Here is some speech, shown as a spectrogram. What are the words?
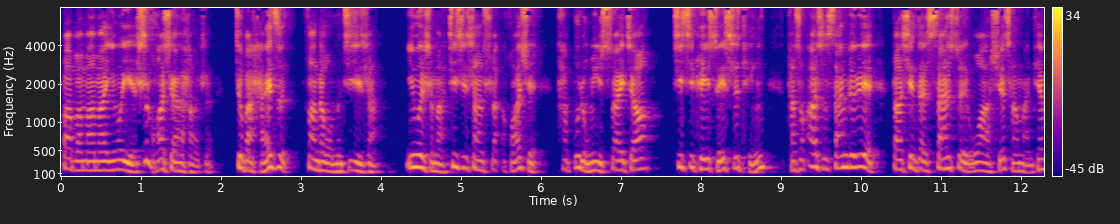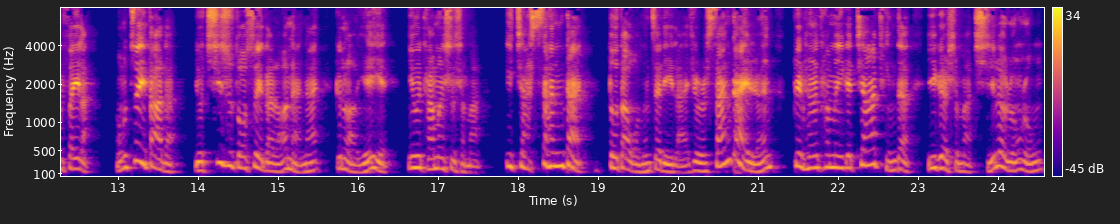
爸爸妈妈因为也是滑雪爱好者，就把孩子放到我们机器上。因为什么？机器上摔滑雪，它不容易摔跤，机器可以随时停。他从二十三个月到现在三岁，哇，雪场满天飞了。我们最大的有七十多岁的老奶奶跟老爷爷，因为他们是什么？一家三代都到我们这里来，就是三代人变成了他们一个家庭的一个什么其乐融融，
